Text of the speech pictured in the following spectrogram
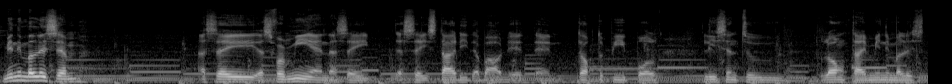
minimalism as I as for me and as I as I studied about it and talked to people, listen to long time minimalist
